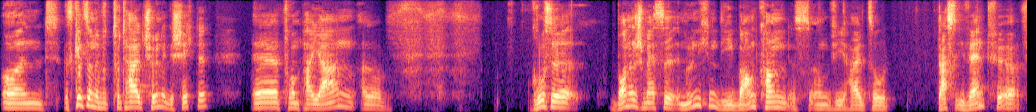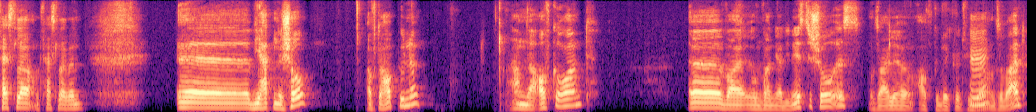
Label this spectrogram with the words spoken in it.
Und es gibt so eine total schöne Geschichte. Äh, vor ein paar Jahren, also große Bonnisch-Messe in München, die BoundCon ist irgendwie halt so das Event für Fessler und Fesslerinnen. Äh, wir hatten eine Show auf der Hauptbühne, haben da aufgeräumt, äh, weil irgendwann ja die nächste Show ist, Seile aufgewickelt wieder mhm. und so weiter.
